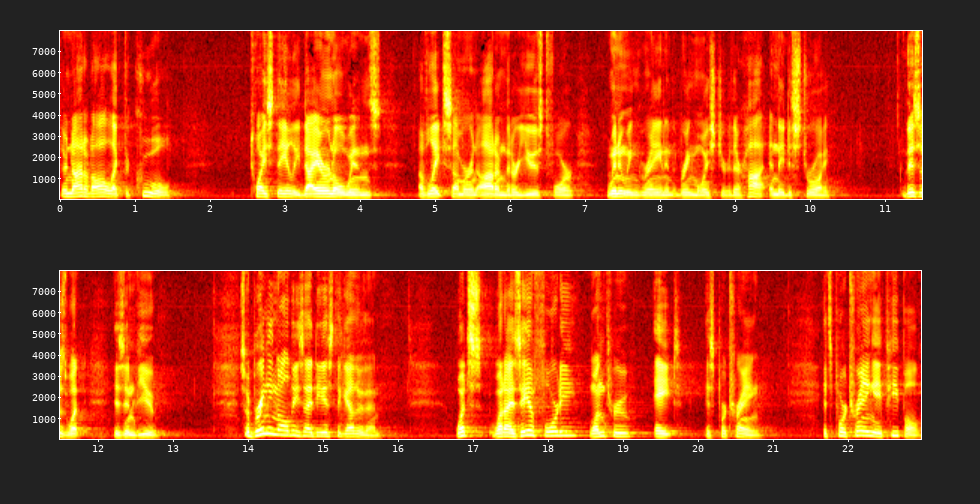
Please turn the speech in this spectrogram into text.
They're not at all like the cool, twice daily diurnal winds of late summer and autumn that are used for winnowing grain and that bring moisture. They're hot and they destroy. This is what is in view. So, bringing all these ideas together, then, what's, what Isaiah 40, 1 through 8 is portraying? It's portraying a people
